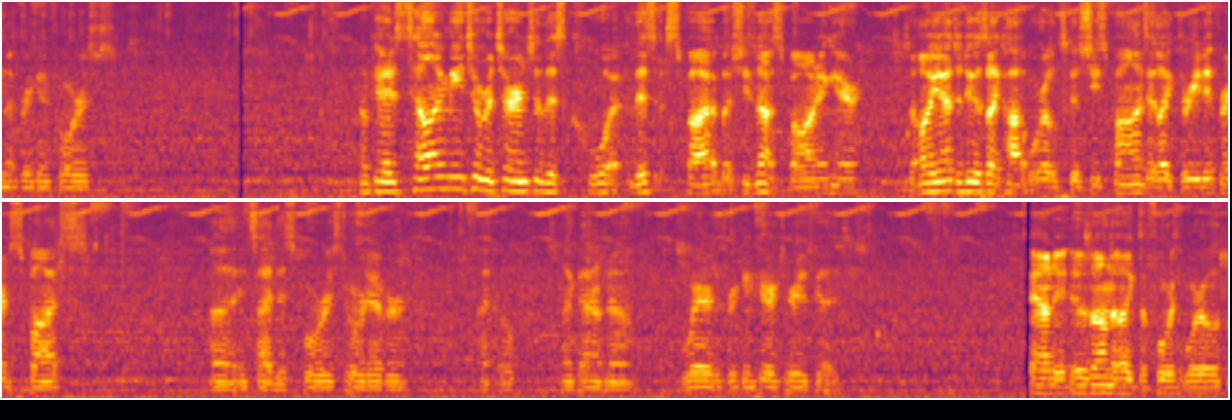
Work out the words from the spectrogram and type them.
in the freaking forest. Okay, it's telling me to return to this this spot, but she's not spawning here. So all you have to do is like Hot Worlds, because she spawns at like three different spots uh, inside this forest or whatever. I hope. Like, I don't know where the freaking character is, guys. Found it. It was on the, like the fourth world.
